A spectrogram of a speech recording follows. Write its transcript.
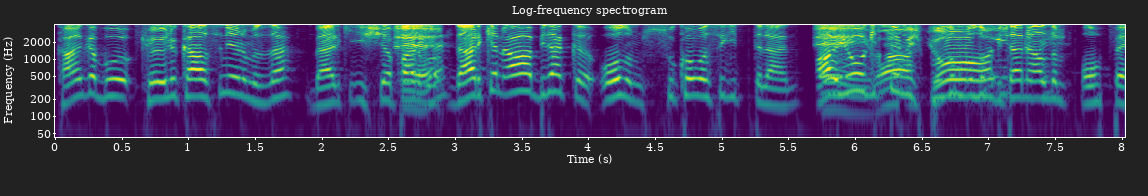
Kanka bu köylü kalsın yanımızda. Belki iş yapar Ee? bu. Derken aa bir dakika oğlum su kovası gitti lan. Aa yo Eyvah. gitmemiş. Buldum Yo, buldum bir tane gitmemiş. aldım. Oh be.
